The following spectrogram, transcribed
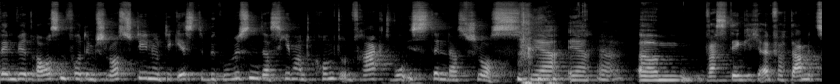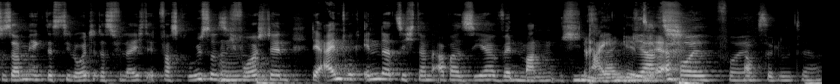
wenn wir draußen vor dem Schloss stehen und die Gäste begrüßen, dass jemand kommt und fragt, wo ist denn das Schloss? Ja, ja. ja. Ähm, was, denke ich, einfach damit zusammenhängt, dass die Leute das vielleicht etwas größer mhm. sich vorstellen. Der Eindruck ändert sich dann aber sehr, wenn man hineingeht. Ja, voll, voll. Absolut, ja.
